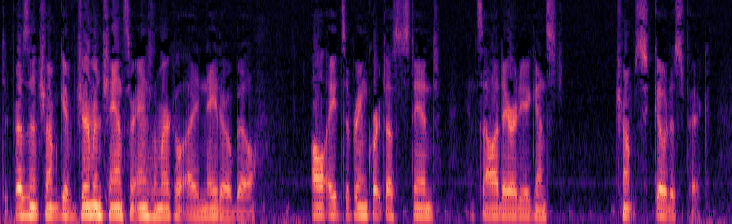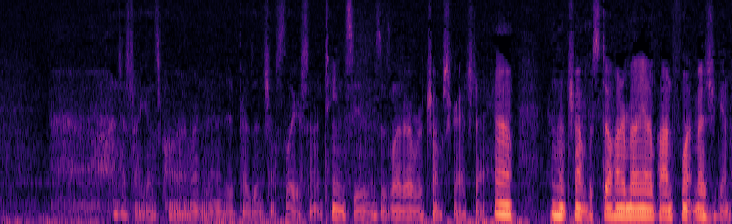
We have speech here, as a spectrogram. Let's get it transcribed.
Did President Trump give German Chancellor Angela Merkel a NATO bill? All eight Supreme Court justices stand in solidarity against Trump's SCOTUS pick. Just against President Trump slay your son of teen seasons his letter over Trump's scratch die? Oh, President Trump bestow 100 million upon Flint, Michigan.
